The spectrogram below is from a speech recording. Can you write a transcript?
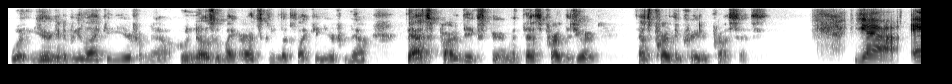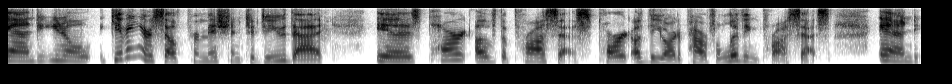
what you're going to be like a year from now? Who knows what my art's going to look like a year from now? That's part of the experiment. That's part of the joy. That's part of the creative process. Yeah. And, you know, giving yourself permission to do that is part of the process, part of the art of powerful living process. And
